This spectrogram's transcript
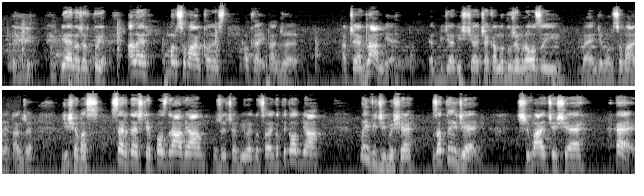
Nie no, żartuję. Ale morsowanko jest ok, także znaczy jak dla mnie. Jak widzieliście, czekam na duże mrozy i będzie morsowanie. Także dzisiaj Was serdecznie pozdrawiam. Życzę miłego całego tygodnia. No i widzimy się za tydzień. Trzymajcie się. Hej!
